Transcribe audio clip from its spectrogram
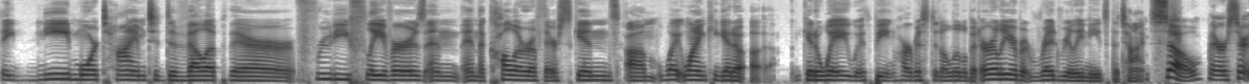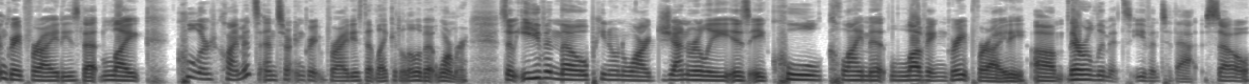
They need more time to develop their fruity flavors and, and the color of their skins. Um, white wine can get a, a get away with being harvested a little bit earlier, but red really needs the time. So there are certain grape varieties that like cooler climates and certain grape varieties that like it a little bit warmer. So even though Pinot Noir generally is a cool climate loving grape variety, um, there are limits even to that. So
